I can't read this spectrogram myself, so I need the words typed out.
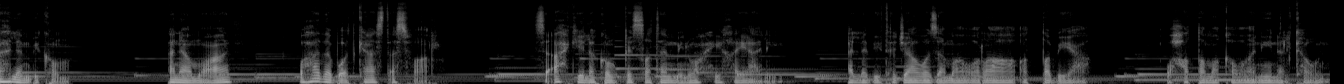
أهلا بكم. أنا معاذ وهذا بودكاست أسفار. سأحكي لكم قصة من وحي خيالي الذي تجاوز ما وراء الطبيعة وحطم قوانين الكون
